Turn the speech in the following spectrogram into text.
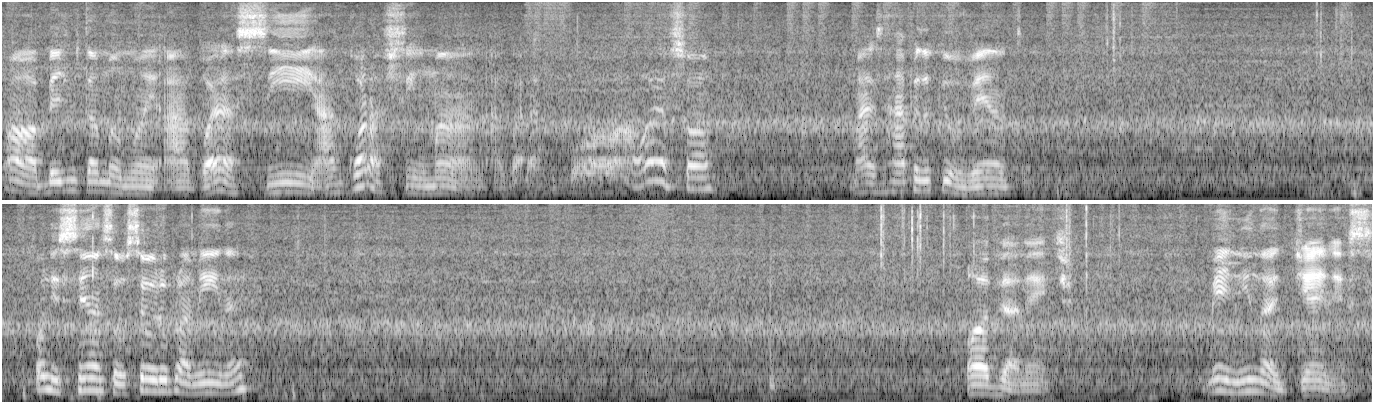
Ó, beijo da mamãe. Agora sim, agora sim, mano. Agora, pô, olha só. Mais rápido que o vento. Com licença, você olhou pra mim, né? Obviamente. Menina Janice.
